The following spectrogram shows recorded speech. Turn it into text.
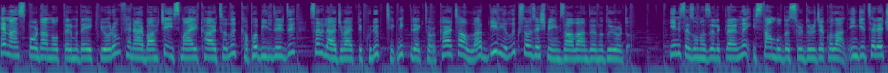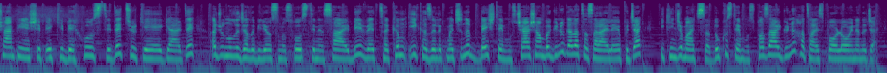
Hemen spordan notlarımı da ekliyorum. Fenerbahçe İsmail Kartal'ı kapa bildirdi. Sarı lacivertli kulüp teknik direktör Kartal'la bir yıllık sözleşme imzalandığını duyurdu. Yeni sezon hazırlıklarını İstanbul'da sürdürecek olan İngiltere Championship ekibi Husti de Türkiye'ye geldi. Acun Ilıcalı biliyorsunuz Husti'nin sahibi ve takım ilk hazırlık maçını 5 Temmuz Çarşamba günü Galatasaray'la yapacak. İkinci maç ise 9 Temmuz Pazar günü Hatay Spor'la oynanacak.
